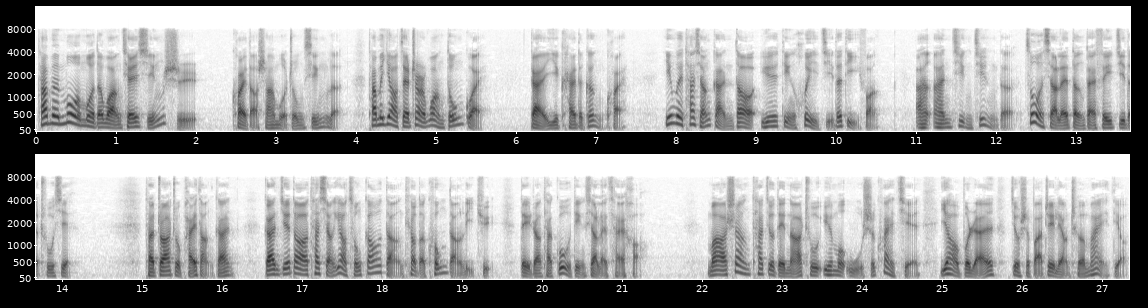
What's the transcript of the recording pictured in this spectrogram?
他们默默的往前行驶，快到沙漠中心了。他们要在这儿往东拐，盖伊开得更快，因为他想赶到约定汇集的地方，安安静静的坐下来等待飞机的出现。他抓住排挡杆，感觉到他想要从高档跳到空档里去，得让它固定下来才好。马上他就得拿出约莫五十块钱，要不然就是把这辆车卖掉，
